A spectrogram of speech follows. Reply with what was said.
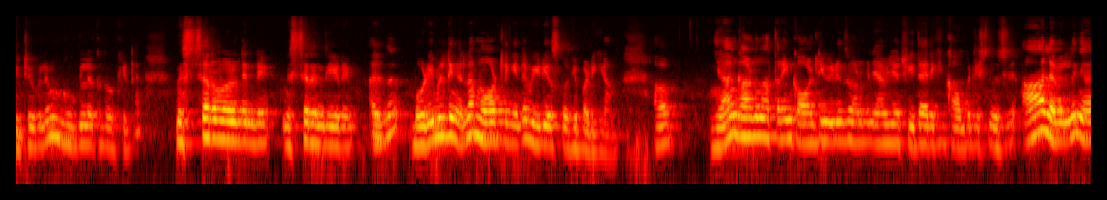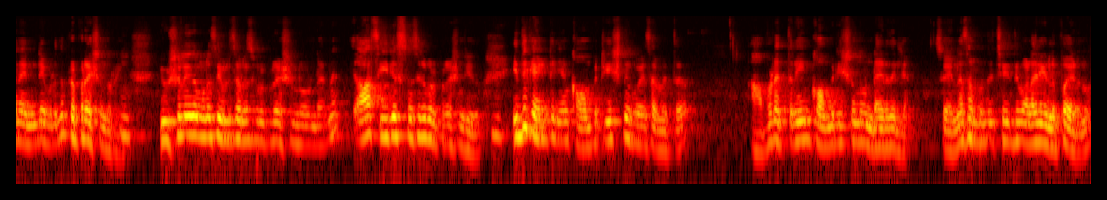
യൂട്യൂബിലും ഗൂഗിളിലൊക്കെ നോക്കിയിട്ട് മിസ്റ്റർ വേൾഡിന്റെ മിസ്റ്റർ ഇന്ത്യയുടെയും അതായത് ബോഡി ബിൽഡിംഗ് അല്ല മോഡലിങ്ങിന്റെ വീഡിയോസ് നോക്കി പഠിക്കുകയാണ് അപ്പോൾ ഞാൻ കാണുന്ന അത്രയും ക്വാളിറ്റി വീഡിയോസ് കാണുമ്പോൾ ഞാൻ വിചാരിച്ചു ഇതായിരിക്കും കോമ്പറ്റീഷൻ എന്ന് വെച്ചാൽ ആ ലെവലിൽ ഞാൻ എന്റെ ഇവിടുന്ന് പ്രിപ്പറേഷൻ തുടങ്ങി. യൂഷ്വലി നമ്മൾ സിവിൽ സർവീസ് പ്രിപ്പറേഷൻ ഉള്ളതുകൊണ്ട് തന്നെ ആ സീരിയസ്നെസ്സിൽ പ്രിപ്പറേഷൻ ചെയ്തു. ഇത് കഴിഞ്ഞിട്ട് ഞാൻ കോമ്പറ്റീഷന് പോയ സമയത്ത് അവിടെ ഇത്രയും കോമ്പറ്റീഷൻ ഒന്നും ഉണ്ടായിരുന്നില്ല. സോ എന്നെ സംബന്ധിച്ച് ഇത് വളരെ എളുപ്പമായിരുന്നു.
